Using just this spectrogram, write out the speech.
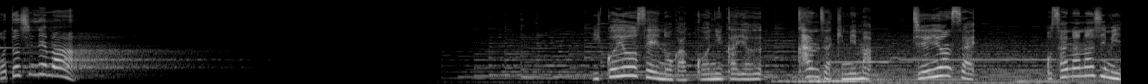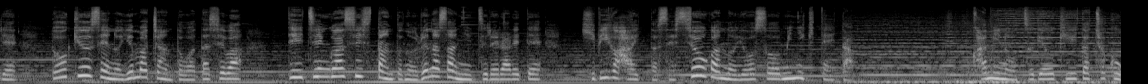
落とし沼巫女養成の学校に通う神崎美馬14歳。幼なじみで同級生のゆまちゃんと私はティーチングアシスタントのルナさんに連れられてひびが入った殺生眼の様子を見に来ていた。神のお告げを聞いた直後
